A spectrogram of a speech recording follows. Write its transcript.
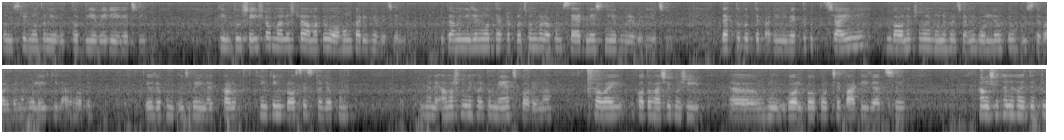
তনুশ্রীর মতনই উত্তর দিয়ে বেরিয়ে গেছি। কিন্তু সেই সব মানুষরা আমাকেও অহংকারী ভেবেছেন। কিন্তু আমি নিজের মধ্যে একটা প্রচণ্ড রকম স্যাডনেস নিয়ে ঘুরে বেরিয়েছি ব্যক্ত করতে পারিনি, ব্যক্ত করতে চাইনি বা অনেক সময় মনে হয়েছে আমি বললেও কেউ বুঝতে পারবে না, বলেই কী লাভ হবে? কেউ যখন বুঝবেই না, কারোর থিঙ্কিং প্রসেসটা যখন মানে আমার সঙ্গে হয়তো ম্যাচ করে না। সবাই কত হাসি খুশি গল্প করছে পার্টি যাচ্ছে। আমি সেখানে হয়তো একটু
